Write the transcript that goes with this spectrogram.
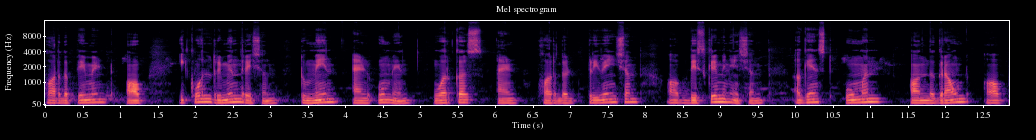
for the payment of equal remuneration to men and women workers and for the prevention of discrimination against women on the ground of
